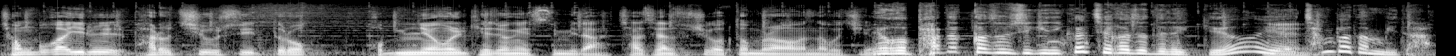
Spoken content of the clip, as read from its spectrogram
정부가 이를 바로 치울 수 있도록 법령을 개정했습니다. 자세한 소식 어떤 분하고 만나보지요? 이거 바닷가 소식이니까 제가 전해드릴게요. 예, 네. 참바다입니다.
